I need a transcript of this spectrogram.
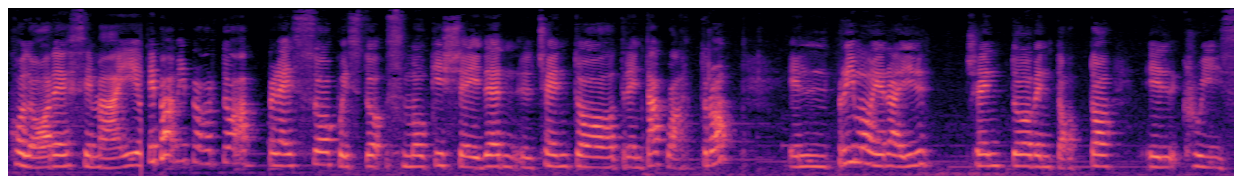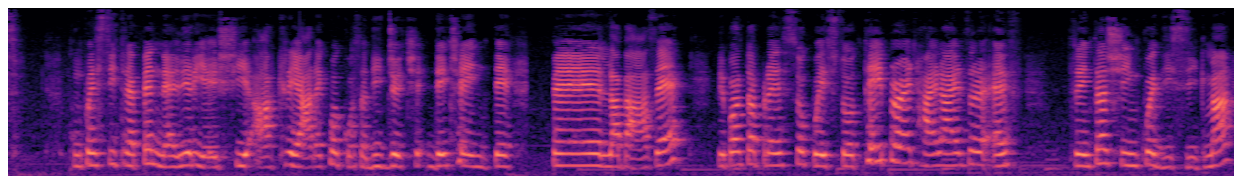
colore semmai. E poi mi porto appresso questo smoky shader il 134 il primo era il 128 il crease. Con questi tre pennelli riesci a creare qualcosa di decente per la base vi porto appresso questo Tapered Highlighter F35 di Sigma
